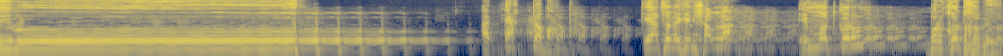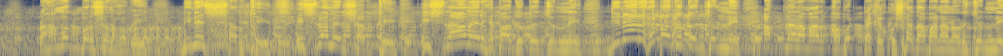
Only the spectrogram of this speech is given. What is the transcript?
দিব। আর একটা বাপ, কে আছে দেখি ইনশাল্লাহ? হিম্মত করুন, বরকত হবে, রহমত বর্ষণ হবে, দিনের স্বার্থে, ইসলামের স্বার্থে, ইসলামের হেফাজতের জন্যে, দিনের হেফাজতের জন্যে, আপনার আমার কবরটাকে কুশাদা বানানোর জন্যে,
